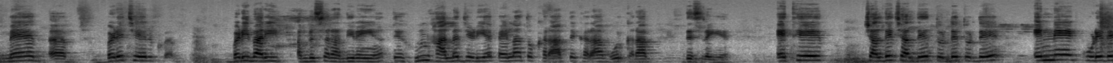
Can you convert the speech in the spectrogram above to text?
ਮੈਂ ਬੜੇ ਚਿਰ, ਬੜੀ ਵਾਰੀ ਅੰਮ੍ਰਿਤਸਰ ਆਂਦੀ ਰਹੀ ਹਾਂ ਤੇ ਹੁਣ ਹਾਲਤ ਜਿਹੜੀ ਹੈ ਪਹਿਲਾਂ ਤੋਂ ਖਰਾਬ ਤੇ ਖਰਾਬ, ਹੋਰ ਖਰਾਬ ਦਿਸ ਰਹੀ ਹੈ। ਇੱਥੇ ਚਲਦੇ ਚਲਦੇ, ਤੁਰਦੇ ਤੁਰਦੇ ਇੰਨੇ ਕੂੜੇ ਦੇ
